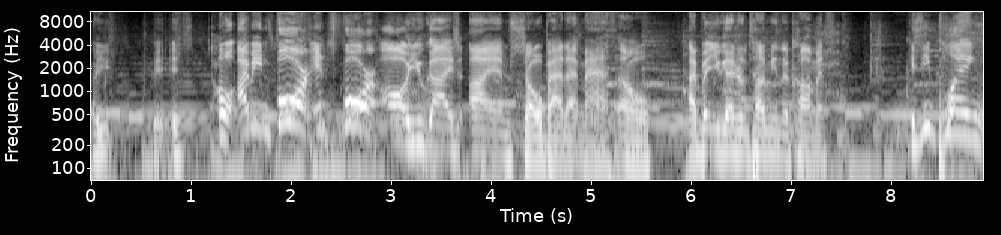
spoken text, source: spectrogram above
Are you, it's, oh, I mean four. It's four. Oh, you guys, I am so bad at math. Oh, I bet you guys are telling me in the comments. Is he playing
